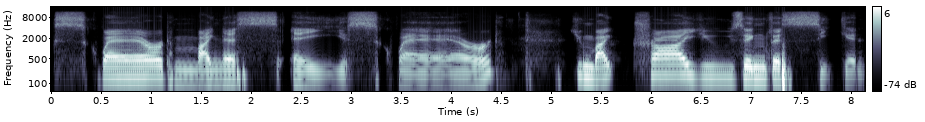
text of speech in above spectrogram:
squared minus a squared, you might try using the secant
